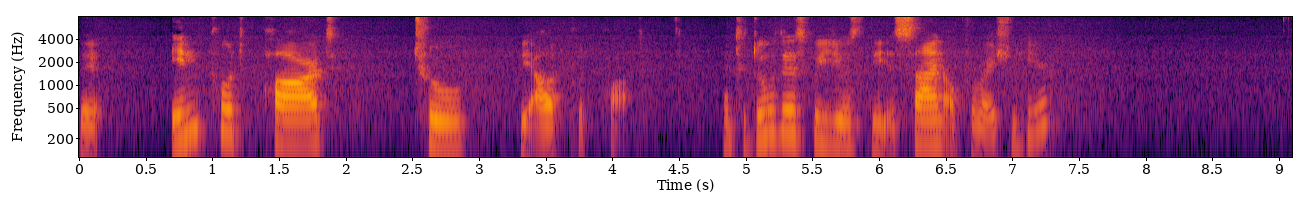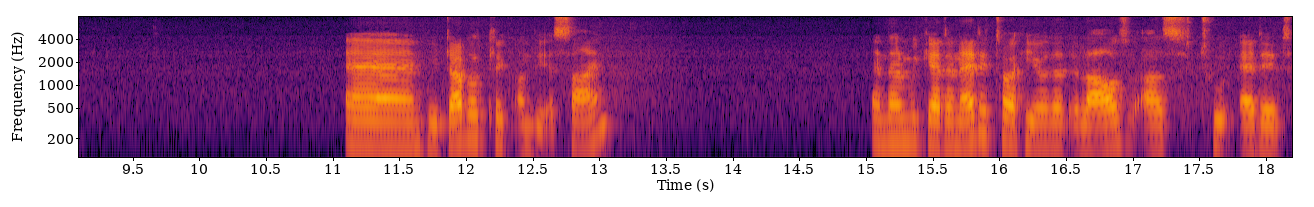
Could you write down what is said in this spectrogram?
the input part to the output part. And to do this we use the assign operation here. And we double click on the assign. And then we get an editor here that allows us to edit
